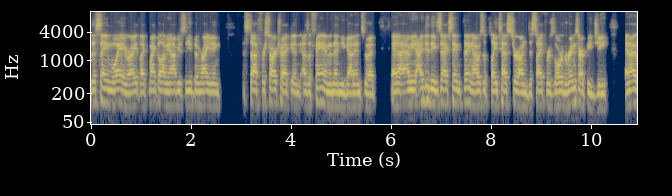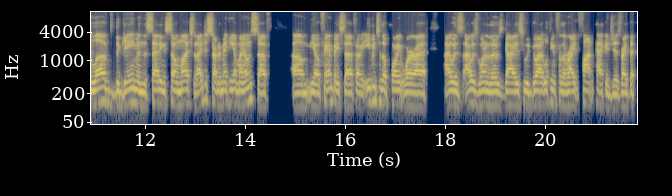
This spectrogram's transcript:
the same way, right? Like Michael, I mean, obviously you've been writing stuff for Star Trek and as a fan, and then you got into it. And I, I mean, I did the exact same thing. I was a playtester on Decipher's Lord of the Rings RPG, and I loved the game and the setting so much that I just started making up my own stuff, um, you know, fan based stuff. I mean, even to the point where uh, I was I was one of those guys who would go out looking for the right font packages, right? That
